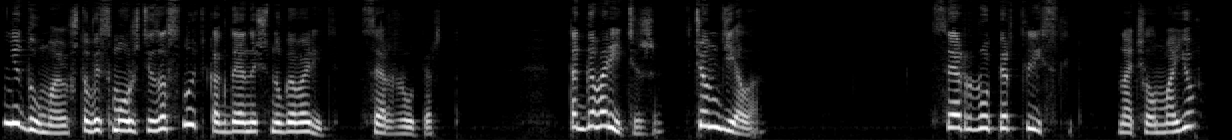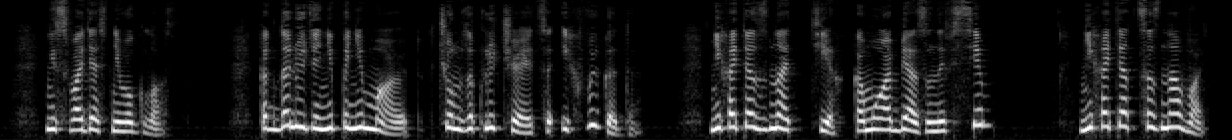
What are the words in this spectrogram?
«Не думаю, что вы сможете заснуть, когда я начну говорить, сэр Руперт». «Так говорите же, в чем дело?» «Сэр Руперт Лисль», — начал майор, не сводя с него глаз. «Когда люди не понимают, в чем заключается их выгода, не хотят знать тех, кому обязаны всем, не хотят сознавать,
